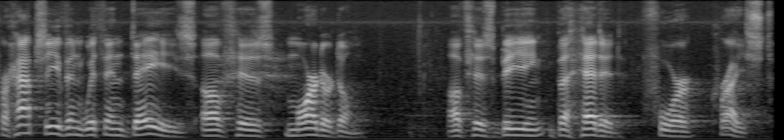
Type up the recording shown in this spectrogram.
perhaps even within days of his martyrdom, of his being beheaded for Christ.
